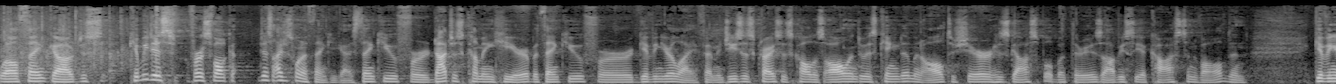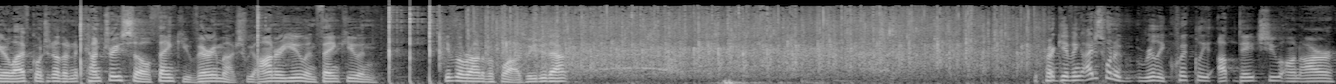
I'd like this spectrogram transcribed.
Well, thank God. Just can we just first of all just, I just want to thank you guys. Thank you for not just coming here, but thank you for giving your life. I mean, Jesus Christ has called us all into his kingdom and all to share his gospel, but there is obviously a cost involved in giving your life, going to another country. So thank you very much. We honor you and thank you and give them a round of applause. Will you do that? Giving, I just want to really quickly update you on our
